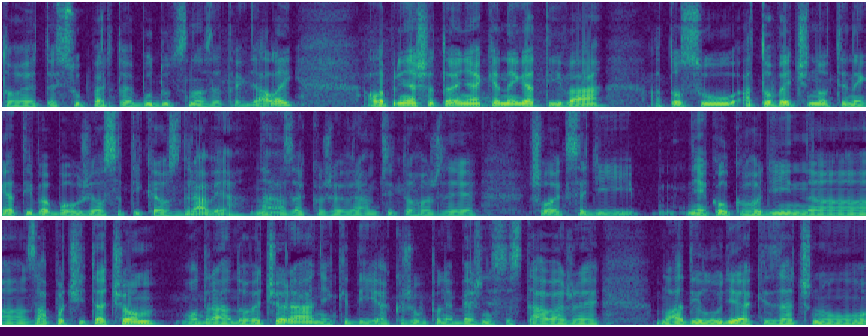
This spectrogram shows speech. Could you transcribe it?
to je, to je super, to je budúcnosť a tak ďalej, ale prináša to aj nejaké negatíva a to sú, a to väčšinou tie negatíva bohužiaľ sa týkajú zdravia. Nás, akože v rámci toho, že človek sedí niekoľko hodín uh, za počítačom od rána do večera, niekedy akože úplne bežne sa stáva, že mladí ľudia, keď začnú uh,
